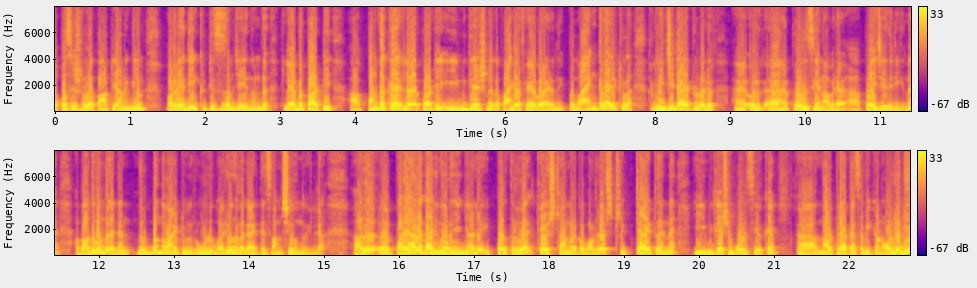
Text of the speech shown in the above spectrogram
ഓപ്പോസിഷനുള്ള പാർട്ടിയാണെങ്കിലും വളരെയധികം ക്രിറ്റിസിസം ചെയ്യുന്നുണ്ട്. ലേബർ പാർട്ടി പണ്ടൊക്കെ ലേബർ പാർട്ടി ഈ ഇമിഗ്രേഷനൊക്കെ ഭയങ്കര ഫേവർ ആയിരുന്നു. ഇപ്പം ഭയങ്കരമായിട്ടുള്ള റിജിഡ് ആയിട്ടുള്ളൊരു ഒരു പോളിസിയാണ് അവർ അപ്ലൈ ചെയ്തിരിക്കുന്നത്. അപ്പോൾ അതുകൊണ്ട് തന്നെ നിർബന്ധമായിട്ടും ഈ റൂൾ വരുമെന്നുള്ള കാര്യത്തിൽ സംശയമൊന്നുമില്ല. അത് പറയാനുള്ള കാര്യം എന്ന് പറഞ്ഞു കഴിഞ്ഞാൽ ഇപ്പോഴത്തുള്ള കേസ് ടൈമറൊക്കെ വളരെ സ്ട്രിക്റ്റ് ആയിട്ട് തന്നെ ഈ ഇമിഗ്രേഷൻ പോളിസിയൊക്കെ നടപ്പിലാക്കാൻ ശ്രമിക്കുകയാണ്. ഓൾറെഡി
